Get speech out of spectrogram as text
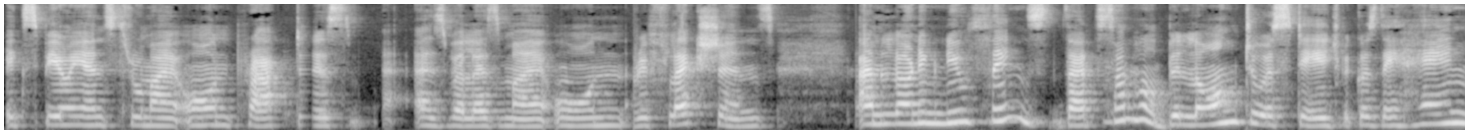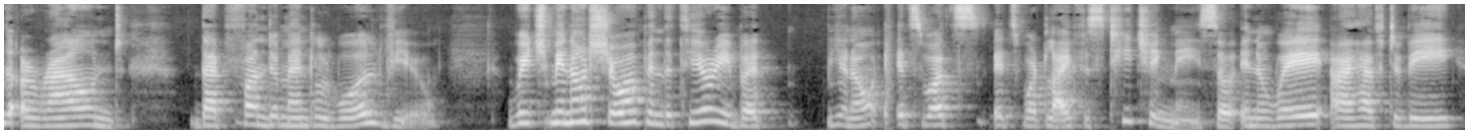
experience, through my own practice, as well as my own reflections, I'm learning new things that somehow belong to a stage because they hang around that fundamental worldview, which may not show up in the theory, but you know, it's what's it's what life is teaching me. So in a way, I have to be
